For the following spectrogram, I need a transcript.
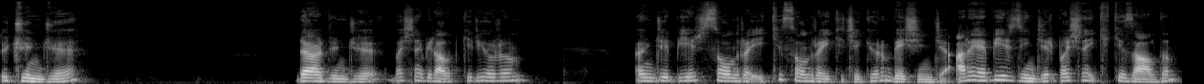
üçüncü, dördüncü. Başına bir alıp giriyorum. Önce 1, sonra 2, sonra 2 çekiyorum. Beşinci. Araya bir zincir. Başına iki kez aldım.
